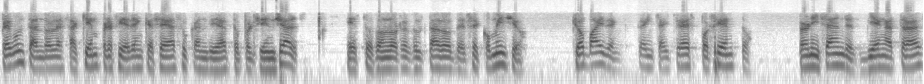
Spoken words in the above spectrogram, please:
preguntándoles a quién prefieren que sea su candidato presidencial. Estos son los resultados de ese comicio. Joe Biden, 33%. Bernie Sanders, bien atrás,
